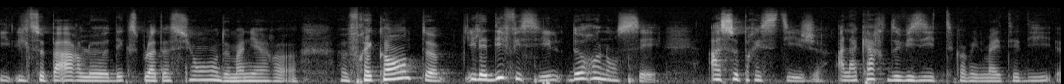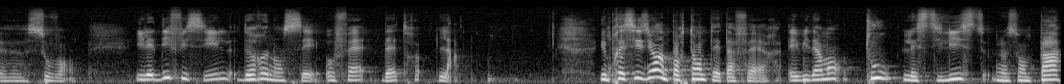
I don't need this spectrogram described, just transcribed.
il, se parle d'exploitation de manière euh, fréquente, il est difficile de renoncer à ce prestige, à la carte de visite, comme il m'a été dit euh, souvent. Il est difficile de renoncer au fait d'être là. Une précision importante est à faire. Évidemment, tous les stylistes ne sont pas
